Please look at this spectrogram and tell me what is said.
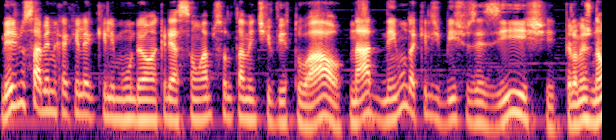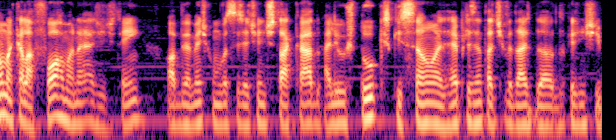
Mesmo sabendo que aquele, aquele mundo é uma criação absolutamente virtual, nada, nenhum daqueles bichos existe, pelo menos não naquela forma, né? A gente tem. Obviamente, como você já tinha destacado, ali os tuques, que são a representatividade da- do que a gente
